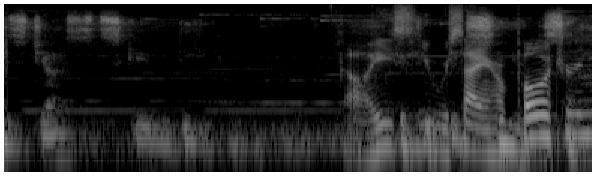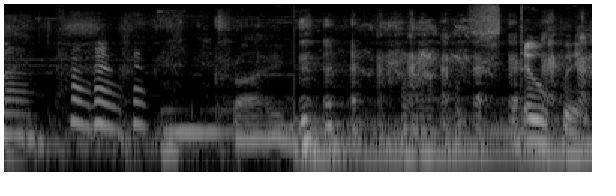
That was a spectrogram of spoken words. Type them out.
It's just skin deep. Oh, he's he reciting her poetry now. Crying. Stupid.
